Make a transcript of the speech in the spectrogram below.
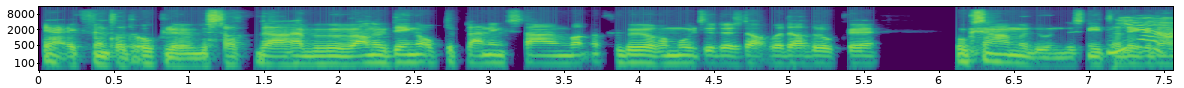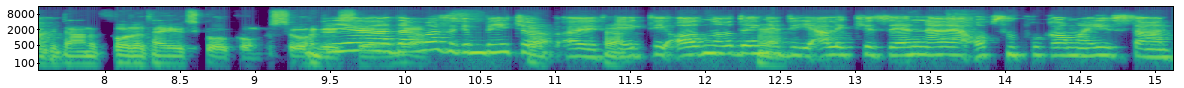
ja, ik vind dat ook leuk. Dus daar hebben we wel nog dingen op de planning staan. Wat nog gebeuren moeten. Dus dat we dat ook ook samen doen. Dus niet dat ik het al gedaan heb voordat hij uit school komt. Zo. Dus, ja, uh, daar was ik een beetje op uit. Die andere dingen die elk gezin uh, op zijn programma hier staan,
